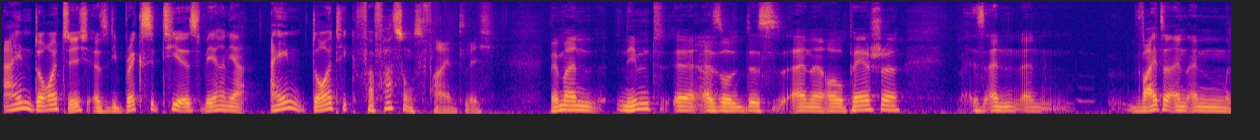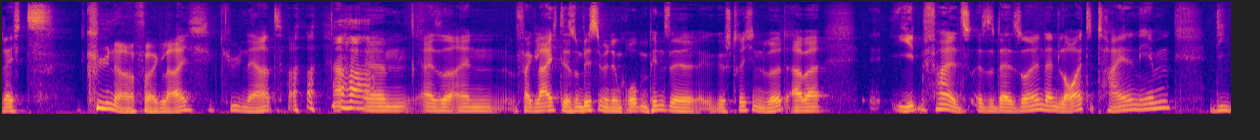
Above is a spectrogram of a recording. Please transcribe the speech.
eindeutig, also die Brexiteers wären ja eindeutig verfassungsfeindlich. Wenn man nimmt, äh, also das eine europäische, ist ein, ein weiter ein, ein recht kühner Vergleich, kühnert. ähm, also ein Vergleich, der so ein bisschen mit dem groben Pinsel gestrichen wird, aber jedenfalls, also da sollen dann Leute teilnehmen, die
